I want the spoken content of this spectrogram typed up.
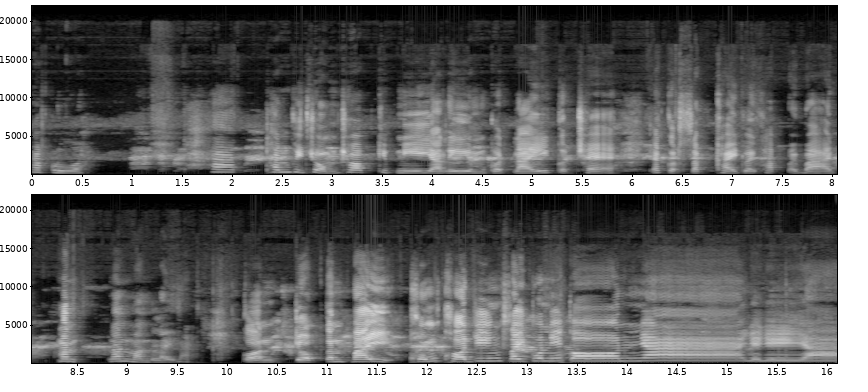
น่ากลัว ถ้าท่านผู้ชมชอบคลิปนี้อย่าลืมกดไลค์ กดแชร์ และกด subscribe ด้วยครับบ๊ายบาย มันนั่นมันอะไรนะ ก่อนจบกันไป ผมขอยิงใส่ตัวนี้ก่อนย่าย่าย่า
